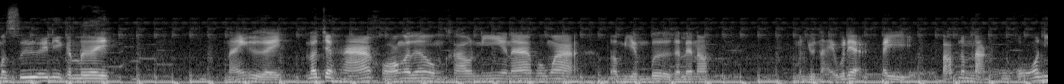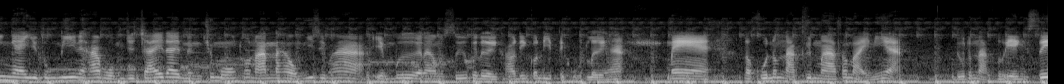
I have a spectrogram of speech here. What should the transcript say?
มาซื้อไอ้นี่กันเลย ไหนเอ่ยเราจะหาของกันแล้วผมคราวนี้นะ เพราะว่าเรามีเอมเบอร์กันแล้วเนาะ อยู่ไหนวะเนี่ยไอ้ปั๊บน้ำหนักกูอ๋อนี่ไงอยู่ตรงนี้นะครับผมจะใช้ได้ 1 ชั่วโมงเท่านั้นนะครับผม25 เอมเบอร์นะครับซื้อไปเลยคราวนี้ก็รีบไปขูดเลยฮะแม่เราคูณน้ำหนักขึ้นมาเท่าไหร่เนี่ยดูน้ำหนักตัวเองสิ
